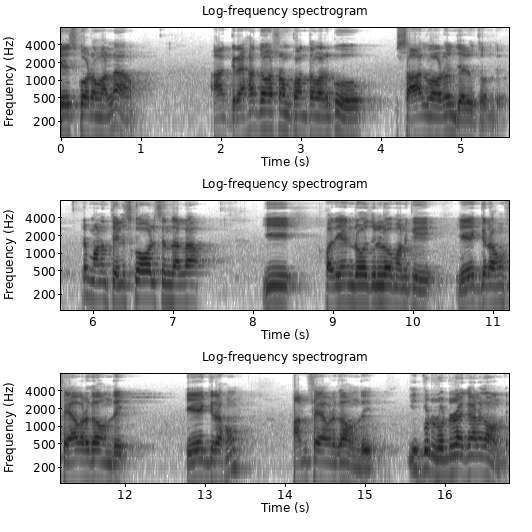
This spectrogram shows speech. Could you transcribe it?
చేసుకోవడం వల్ల ఆ గ్రహ దోషం కొంతవరకు సాల్వ్ అవడం జరుగుతుంది. అంటే మనం తెలుసుకోవాల్సిందల్లా ఈ పదిహేను రోజుల్లో మనకి ఏ గ్రహం ఫేవర్గా ఉంది ఏ గ్రహం అన్ఫేవర్గా ఉంది ఇప్పుడు రెండు రకాలుగా ఉంది.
